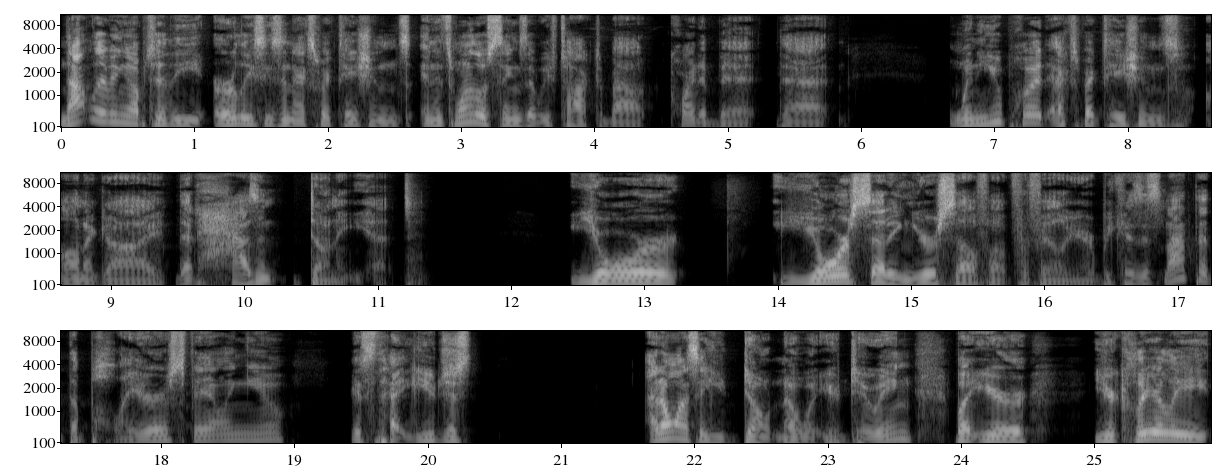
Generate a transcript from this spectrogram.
not living up to the early season expectations. And it's one of those things that we've talked about quite a bit that when you put expectations on a guy that hasn't done it yet, you're you're setting yourself up for failure because it's not that the player's failing you, it's that you just I don't want to say you don't know what you're doing, but you're you're clearly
